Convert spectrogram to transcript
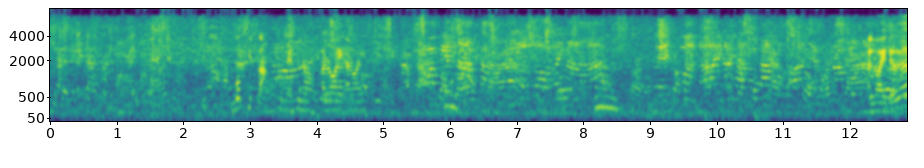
บองข้าวโพดแต่ถ้าข้าวโพดคือจะไม่ได้กฎหมายบ่ผิดหวังพ่อแม่พี่น้อง อร่อย อร่อยอร่อยเด้อ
